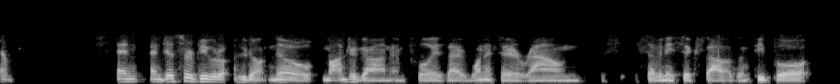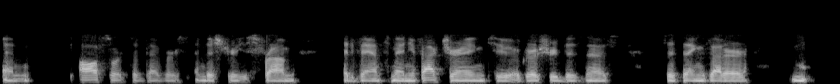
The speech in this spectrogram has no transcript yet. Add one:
so. and and just for people who don't know mondragon employs i want to say around 76000 people and all sorts of diverse industries from advanced manufacturing to a grocery business to things that are m-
